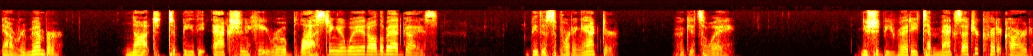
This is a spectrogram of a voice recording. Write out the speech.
Now remember, not to be the action hero blasting away at all the bad guys. Be the supporting actor who gets away. You should be ready to max out your credit card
